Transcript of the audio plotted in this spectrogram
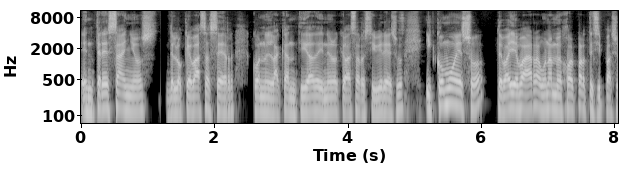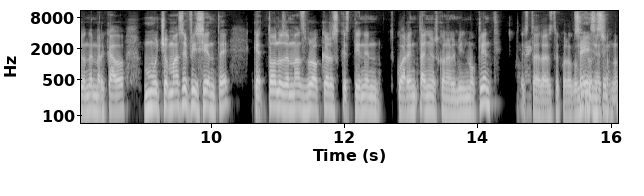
en tres años de lo que vas a hacer con la cantidad de dinero que vas a recibir eso y cómo eso te va a llevar a una mejor participación de mercado mucho más eficiente que todos los demás brokers que tienen 40 años con el mismo cliente. ¿Estarás de acuerdo conmigo en eso? ¿no?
